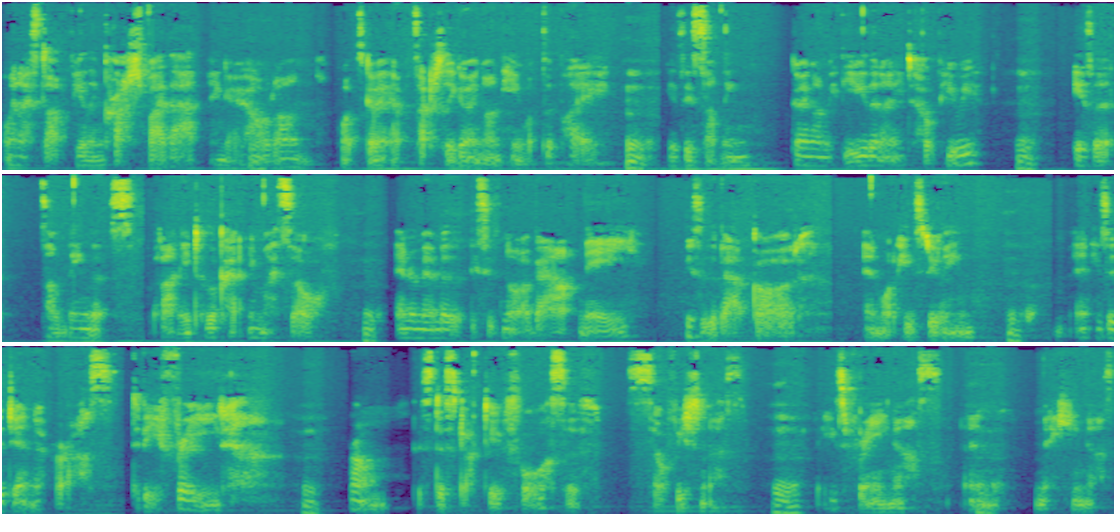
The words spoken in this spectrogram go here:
when I start feeling crushed by that and go, hold on, what's going on? What's actually going on here? What's at play? Mm. Is this something going on with you that I need to help you with? Mm. Is it something that's that I need to look at in myself mm. and remember that this is not about me. This is about God and what He's doing and His agenda for us to be freed hmm. from this destructive force of selfishness. Hmm. That He's freeing us and hmm. making us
